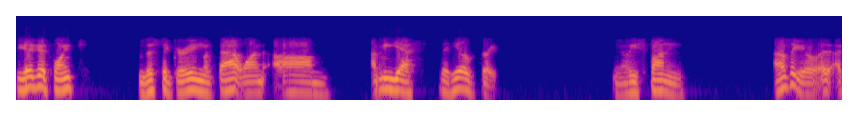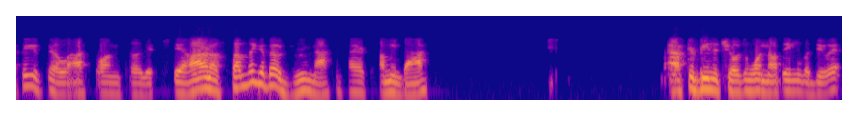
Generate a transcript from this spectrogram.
You got good points. I'm just agreeing with that one. Um, I mean, yes, the heel's great. You know, he's funny. I don't think it'll, I think it's gonna last long until it gets stale. I don't know. Something about Drew McIntyre coming back after being the chosen one, not being able to do it,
